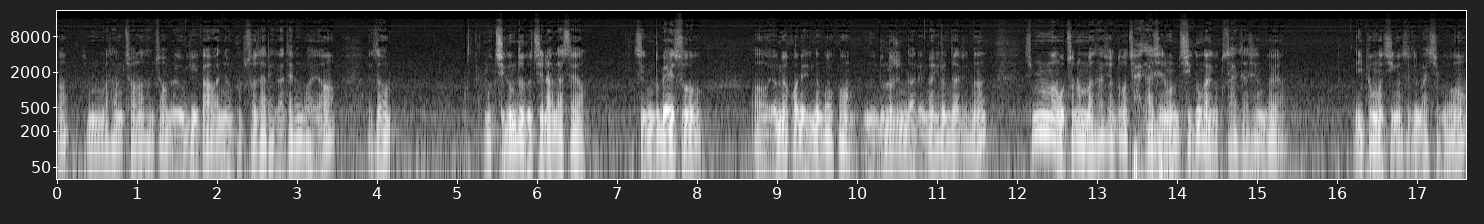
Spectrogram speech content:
어? 16만 3천원, 3천원. 여기가 완전 급소 자리가 되는 거예요. 그래서, 뭐, 지금도 늦지는 않았어요. 지금도 매수, 어, 영역권에 있는 거고, 음, 눌러준다면 이런 자리는 16만 5천원만 사셔도 잘 사시는 건 지금 가격도 잘 사시는 거예요. 이평론 신경 쓰지 마시고,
